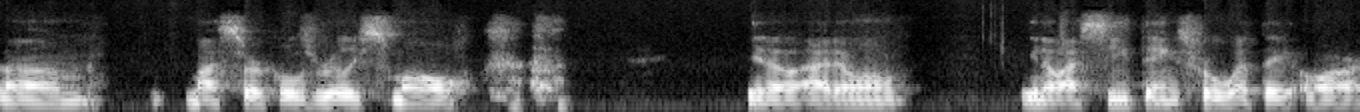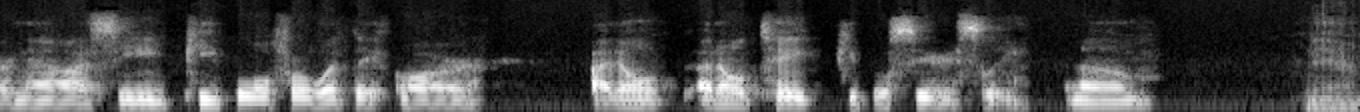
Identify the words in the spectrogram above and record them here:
um, my circles really small. you know, I don't you know, I see things for what they are now. I see people for what they are. I don't I don't take people seriously. Um, yeah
